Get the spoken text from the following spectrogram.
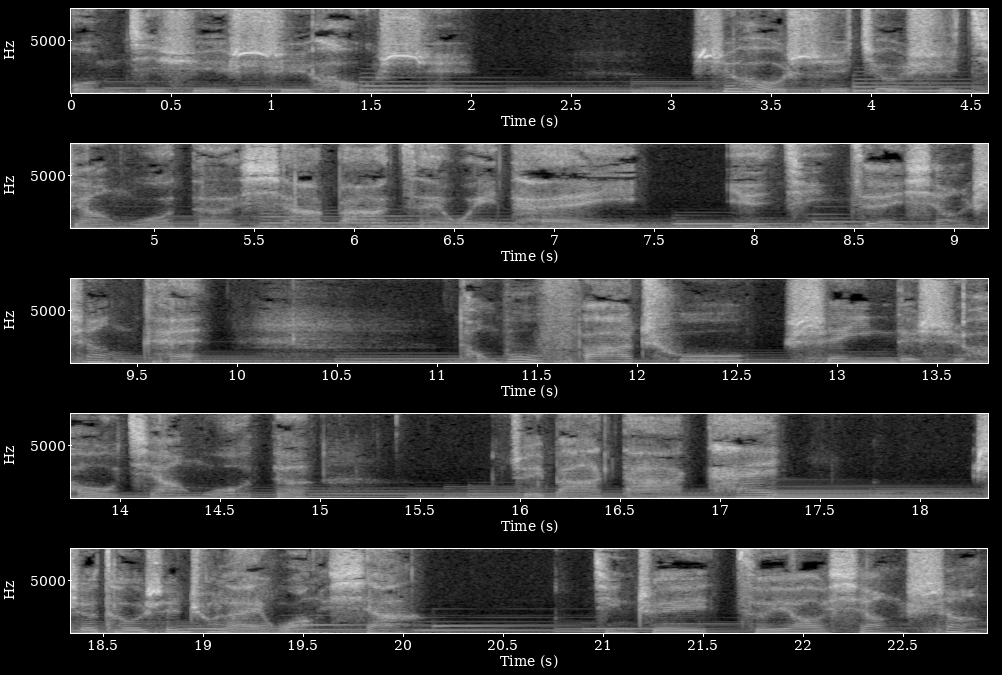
我们继续狮吼式。狮吼式就是将我的下巴在微抬，眼睛在向上看，同步发出声音的时候，将我的嘴巴打开，舌头伸出来往下，颈椎则要向上。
